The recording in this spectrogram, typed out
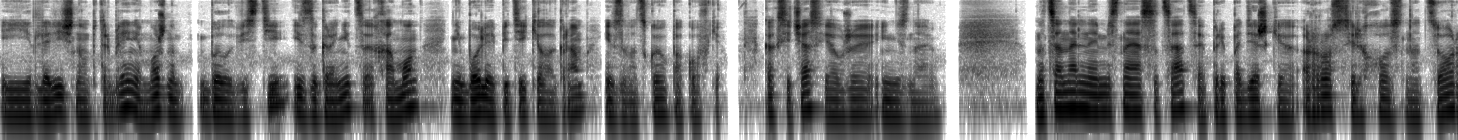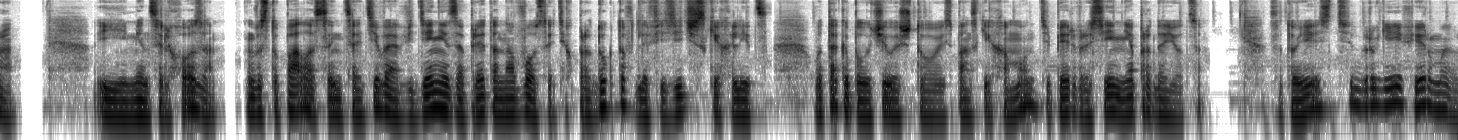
и для личного потребления можно было ввести из-за границы хамон не более 5 кг и в заводской упаковке. Как сейчас, я уже и не знаю. Национальная мясная ассоциация при поддержке Россельхознадзора и Менсельхоза выступала с инициативой о введении запрета на ввоз этих продуктов для физических лиц. Вот так и получилось, что испанский хамон теперь в России не продается. Зато есть другие фирмы,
